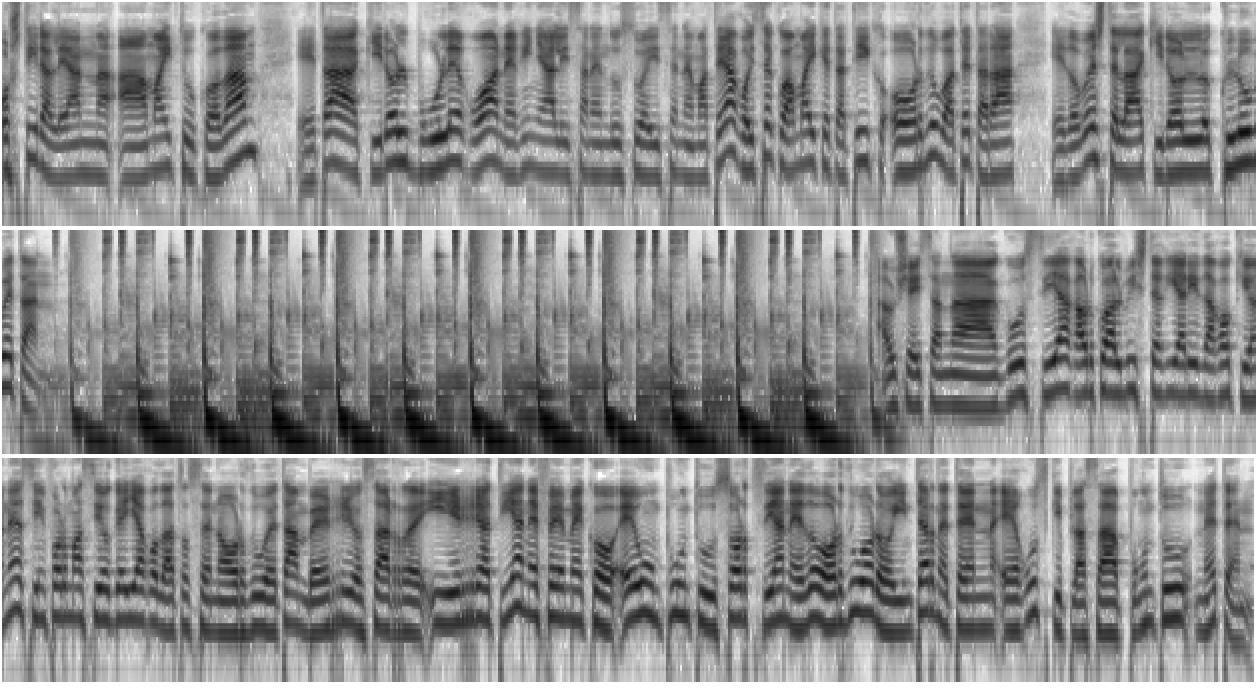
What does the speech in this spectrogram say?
ostiralean amaituko da. Eta kirol bulegoan egin ahal izanen duzu izen ematea. Goizeko amaiketatik ordu batetara edo bestela kirol klubetan. Hauxe izan da guztia, gaurko albistegiari dagokionez, informazio gehiago datozen orduetan berriozar irratian FM-ko eun puntu sortzian edo ordu oro interneten eguzkiplaza.neten.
